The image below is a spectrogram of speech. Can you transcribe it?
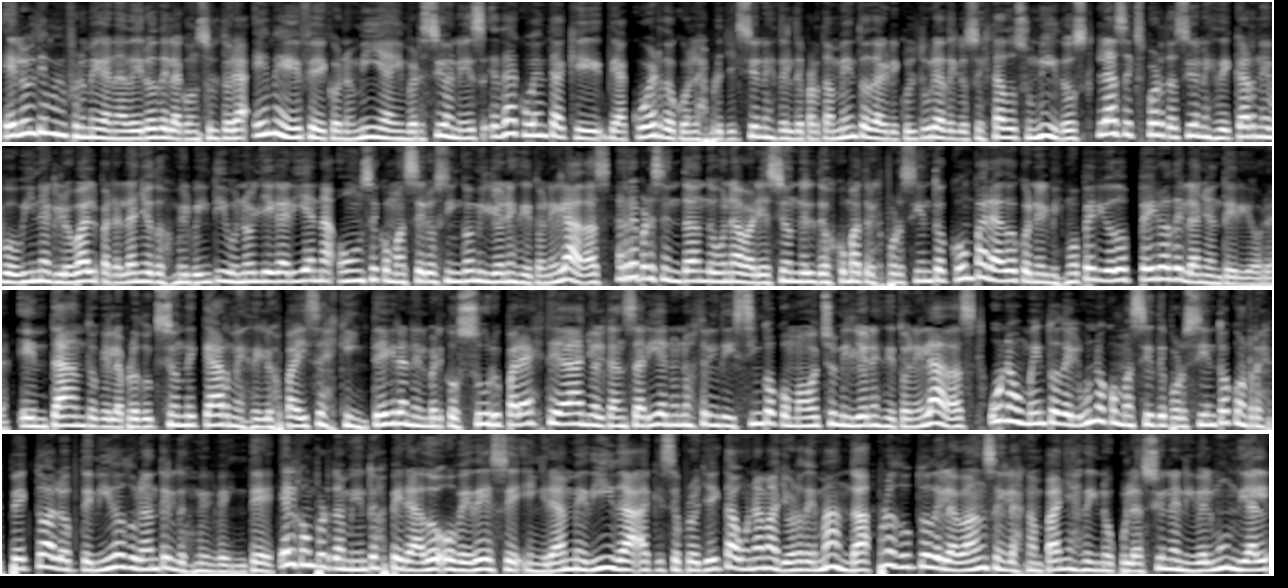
El último informe ganadero de la consultora MF Economía e Inversiones da cuenta que, de acuerdo con las proyecciones del Departamento de Agricultura de los Estados Unidos, las exportaciones de carne bovina global para el año 2021 llegarían a 11,05 millones de toneladas, representando una variación del 2,3% comparado con el mismo periodo, pero del año anterior. En tanto que la producción de carnes de los países que integran el Mercosur para este año alcanzaría en unos 35,8 millones de toneladas, un aumento del 1,7% con respecto al obtenido durante el 2020. El comportamiento esperado obedece en gran medida a que se proyecta una mayor demanda, producto del avance en las campañas de inoculación a nivel mundial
